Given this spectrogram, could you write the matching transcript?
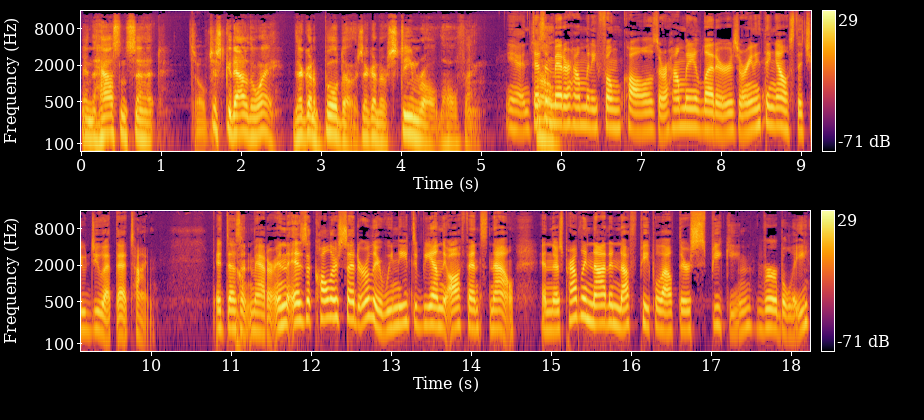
in the House and Senate, just get out of the way. They're going to bulldoze. They're going to steamroll the whole thing. Yeah, it doesn't So- matter how many phone calls or how many letters or anything else that you do at that time. It doesn't matter. And as a caller said earlier, we need to be on the offense now. And there's probably not enough people out there speaking verbally,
